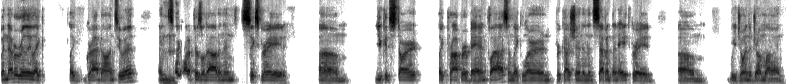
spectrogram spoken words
but never really like like grabbed onto it, and Mhm. so it kind of fizzled out. And then sixth grade, um, you could start like proper band class and like learn percussion, and then seventh and eighth grade, um, we joined the drum line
